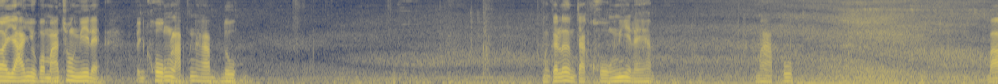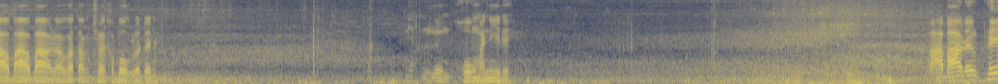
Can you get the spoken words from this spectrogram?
รอยยางอยู่ประมาณช่วงนี้แหละ เป็นโค้งลับนะครับ ดู มันก็เริ่มจากโค้งนี่เลยครับ มาปุ๊บ เบ้าเบ้าเบ้าเราก็ต้องช่วยเขาโบกรถด้วยนะเนี่ยมันเริ่มโค้งมานี่เลยบ้าบ้าเด้อเพ่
